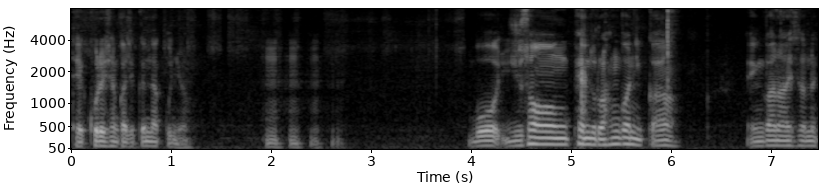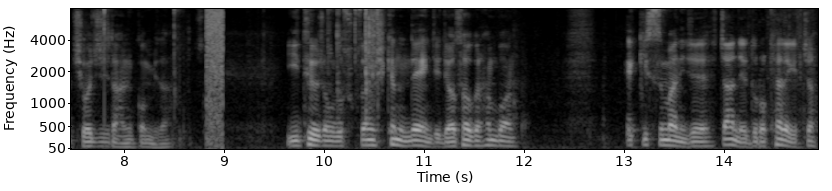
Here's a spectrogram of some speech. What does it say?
데코레이션까지 끝났군요. 뭐 유성 펜으로 한 거니까 엔가나에서는 지워지지 않을 겁니다. 이틀 정도 숙성시켰는데 이제 녀석을 한번 엑기스만 이제 짜내도록 해야 되겠죠.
